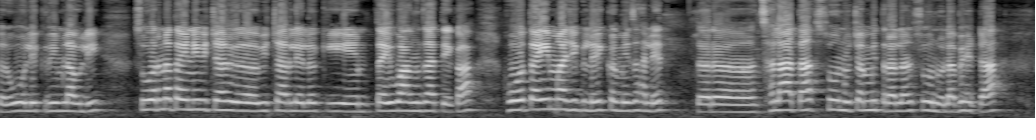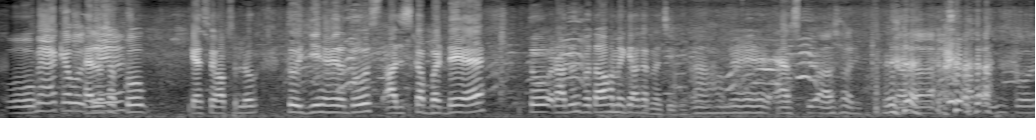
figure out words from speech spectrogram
तर ओले क्रीम लावली. सुवर्णताईने विचार विचारलेलं की ताई वांग जाते का? हो ताई माझी लई कमी झालेत. तर चला आता सोनूच्या मित्राला सोनूला भेटा. तो मैं क्या बोलते हेलो सबको कैसे हो आप सब लोग? तो ये है मेरा दोस्त आज इसका बर्थडे है। तो राजेश बताओ हमें क्या करना चाहिए? अ, हमें सॉरी को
